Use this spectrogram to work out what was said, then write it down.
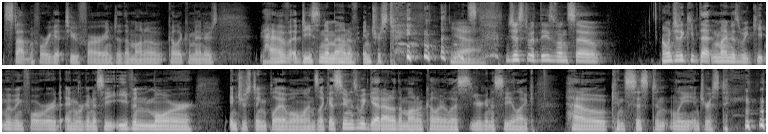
stop before we get too far into the mono color commanders, have a decent amount of interesting ones yeah, just with these ones. So I want you to keep that in mind as we keep moving forward, and we're going to see even more interesting playable ones. Like as soon as we get out of the monocolor list, you're going to see like how consistently interesting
